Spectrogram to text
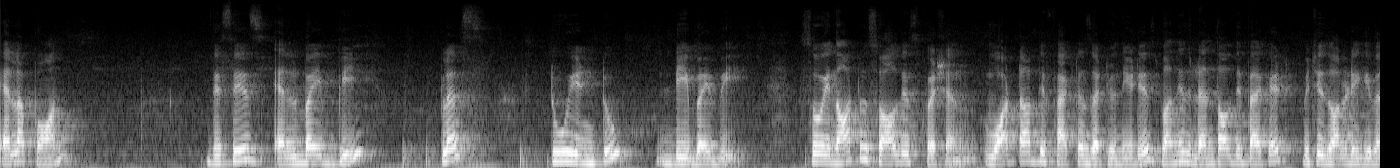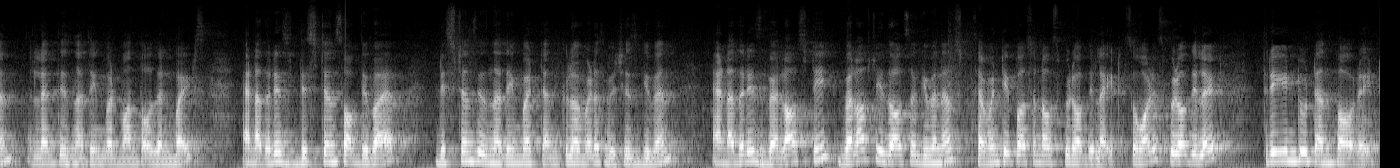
L upon this is l by b plus 2 into d by b so in order to solve this question what are the factors that you need is one is length of the packet which is already given. Length is nothing but 1000 bytes. And other is distance of the wire. Distance is nothing but 10 kilometers which is given. And other is velocity. Velocity is also given as 70% of speed of the light. So what is speed of the light? 3 into 10 power 8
